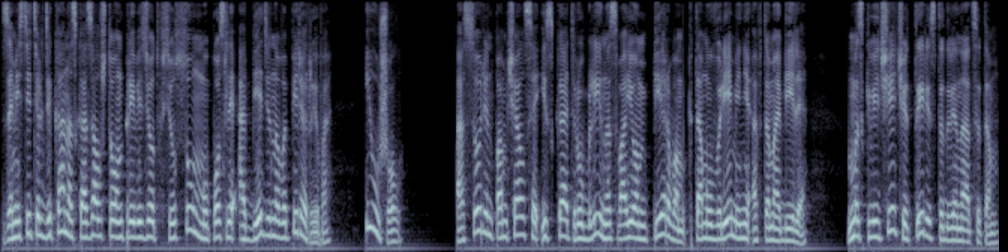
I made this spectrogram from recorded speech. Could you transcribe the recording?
Заместитель декана сказал, что он привезет всю сумму после обеденного перерыва, и ушел а Сорин помчался искать рубли на своем первом к тому времени автомобиле — «Москвиче 412».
